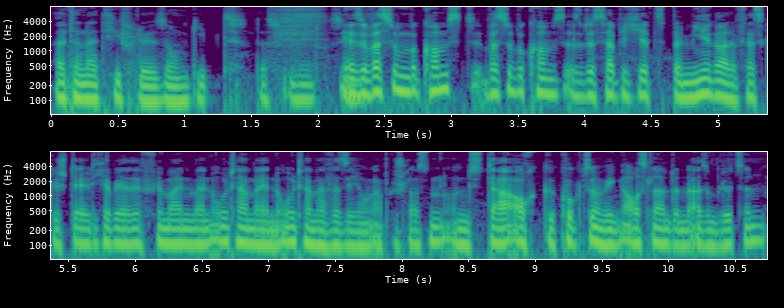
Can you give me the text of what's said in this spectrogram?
Alternativlösungen gibt. Das also was du bekommst, was du bekommst, also das habe ich jetzt bei mir gerade festgestellt. Ich habe ja für meinen, meinen Oldtimer eine Oldtimer-Versicherung abgeschlossen und da auch geguckt, so wegen Ausland und also Blödsinn.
